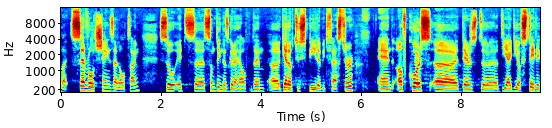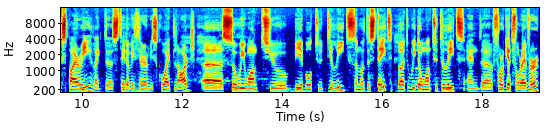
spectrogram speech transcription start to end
like several chains at all time. So it's something that's going to help them get up to speed a bit faster. And of course, uh, there's the, the idea of state expiry, like the state of Ethereum is quite large. Uh, so we want to be able to delete some of the state, but we don't want to delete and uh, forget forever.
